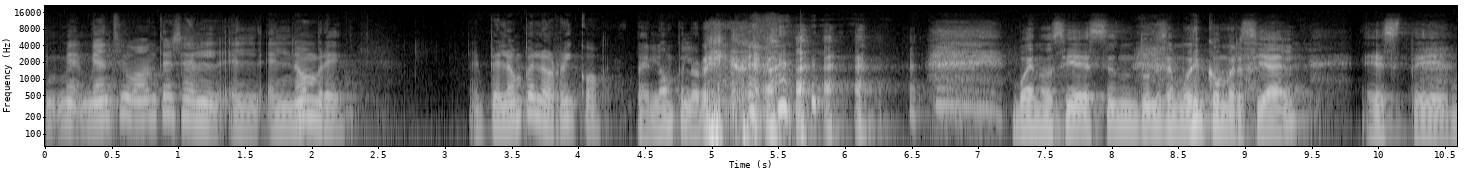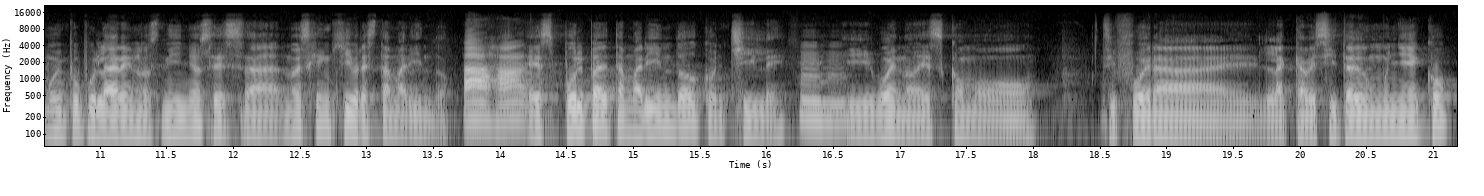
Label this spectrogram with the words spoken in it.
me, han dicho antes el, el, nombre. El pelón pelo rico. Pelón pelo rico. bueno, sí, es un dulce muy comercial este, muy popular en los niños es, uh, no es jengibre, es tamarindo. Ajá. Es pulpa de tamarindo con chile. Y bueno, es como si fuera eh, la cabecita de un muñeco.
